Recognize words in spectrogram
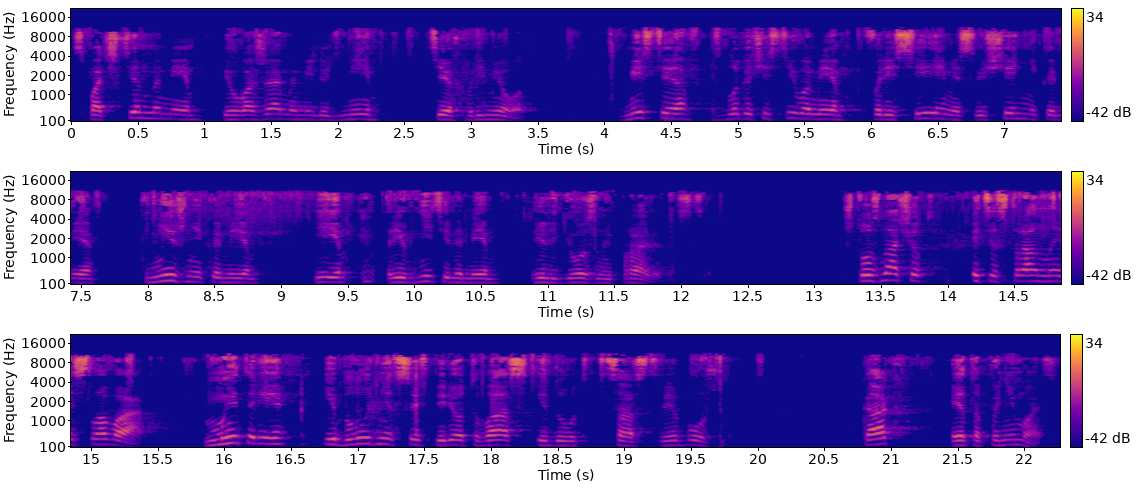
с почтенными и уважаемыми людьми тех времен. Вместе с благочестивыми фарисеями, священниками, книжниками и ревнителями религиозной праведности. Что значат эти странные слова? «Мытари и блудницы вперед вас идут в Царствие Божье». Как это понимать?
